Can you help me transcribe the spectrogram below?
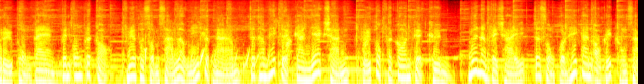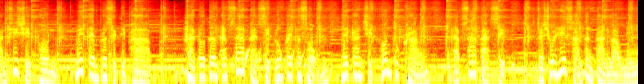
หรือผงแป้งเป็นองค์ประกอบ เมื่อผสมสารเหล่านี้กับน้ำจะทำให้เกิดการแยกชั้น หรือตกตะกอนเกิดขึ้นเมื่อนำไปใช้จะส่งผลให้การออกฤทธิ์ของสารที่ฉีดพ่นไม่เต็มประสิทธิภาพ หากเราเติมแอปซ่า80 ลงไปผสม ในการฉีดพ่นทุกครั้งแอปซ่า80 จะช่วยให้สารต่างๆ เหล่านี้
